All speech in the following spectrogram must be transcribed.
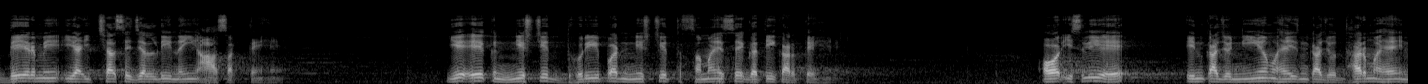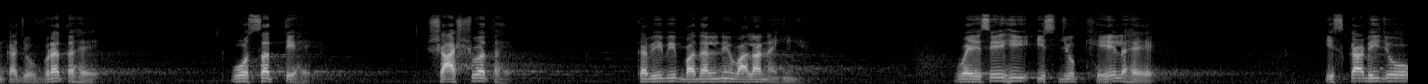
देर में या इच्छा से जल्दी नहीं आ सकते हैं। ये एक निश्चित धुरी पर निश्चित समय से गति करते हैं। और इसलिए इनका जो नियम है, इनका जो धर्म है, इनका जो व्रत है, वो सत्य है, शाश्वत है, कभी भी बदलने वाला नहीं है। वैसे ही इस जो खेल है, इसका भी जो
